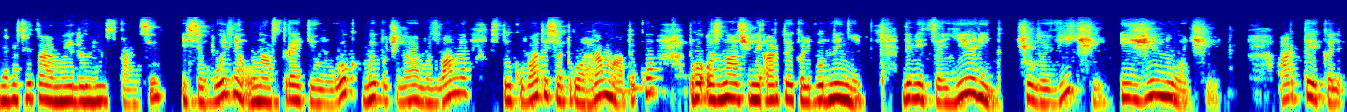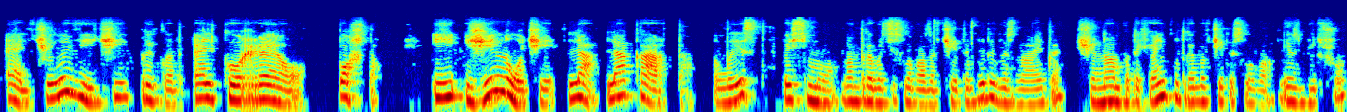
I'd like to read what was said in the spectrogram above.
Я вас вітаю, мої дорогі іспанці. І сьогодні у нас третій урок. Ми починаємо з вами спілкуватися про граматику, про означений артикль в однині. Дивіться, є рід чоловічий і жіночий. Артикль ель чоловічий, приклад ель корео, пошта. І жіночий ля, ля карта, лист, письмо. Вам треба ці слова завчити буде, ви знаєте, що нам потихеньку треба вчити слова. Я збільшу.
